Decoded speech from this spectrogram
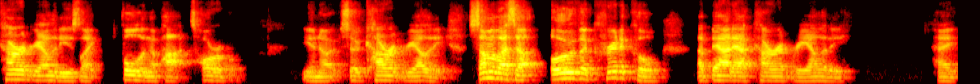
current reality is like falling apart. It's horrible, you know, so current reality. Some of us are overcritical about our current reality. Hey,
